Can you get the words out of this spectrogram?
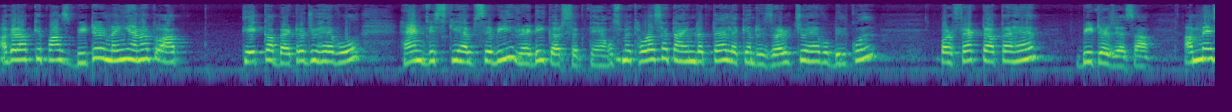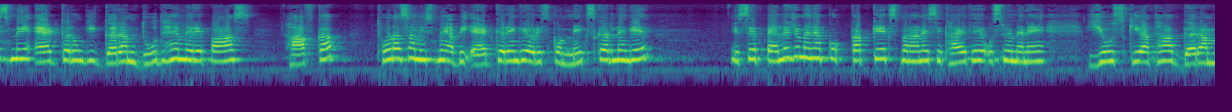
अगर आपके पास बीटर नहीं है ना तो आप केक का बैटर जो है वो हैंड विस्क की हेल्प से भी रेडी कर सकते हैं। उसमें थोड़ा सा टाइम लगता है, लेकिन रिज़ल्ट जो है वो बिल्कुल परफेक्ट आता है बीटर जैसा। अब मैं इसमें ऐड करूँगी गरम दूध है मेरे पास हाफ़ कप थोड़ा सा हम इसमें अभी ऐड करेंगे और इसको मिक्स कर लेंगे। इससे पहले जो मैंने आपको कप केक्स बनाने सिखाए थे, उसमें मैंने यूज़ किया था गरम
